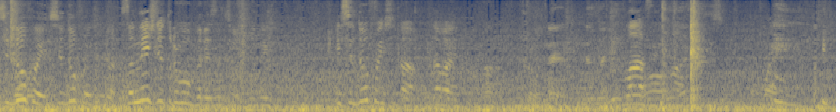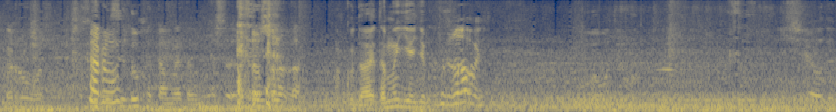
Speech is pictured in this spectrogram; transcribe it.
Сидухой, сидухой сюда. За нижню трубу бери, за цю за нижню. І сидухою сюди. Давай. Що, не, не заліз? Класно, класно. Хорош. Хорош. Сидуха там это. А куда это мы едем? Гавай. Еще один.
